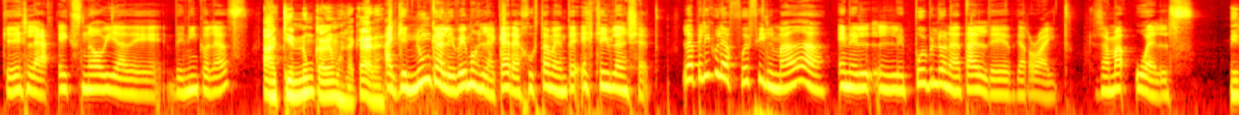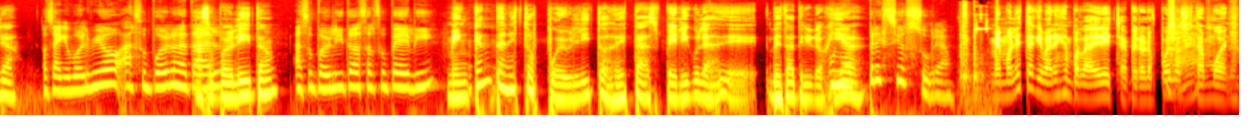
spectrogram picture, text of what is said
que es la exnovia de, de Nicholas, A quien nunca vemos la cara. a quien nunca le vemos la cara justamente, es Kate Blanchett. La película fue filmada en el, el pueblo natal de Edgar Wright, que se llama Wells. Mirá, O sea que volvió a su pueblo natal, a su pueblito. a su pueblito a hacer su peli. Me encantan estos pueblitos de estas películas de, de esta trilogía. Una preciosura. Me molesta que manejen por la derecha, pero los pueblos están buenos.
